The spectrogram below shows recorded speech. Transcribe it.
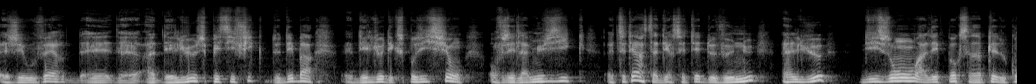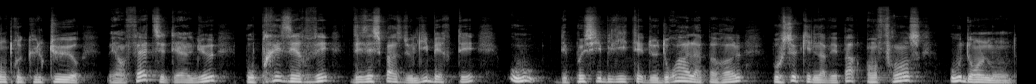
J'ai ouvert des, lieux spécifiques de débat, des lieux d'exposition. On faisait de la musique, etc. C'est-à-dire c'était devenu un lieu disons, à l'époque, ça s'appelait de contre-culture, mais en fait, c'était un lieu pour préserver des espaces de liberté ou des possibilités de droit à la parole pour ceux qui ne l'avaient pas en France ou dans le monde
